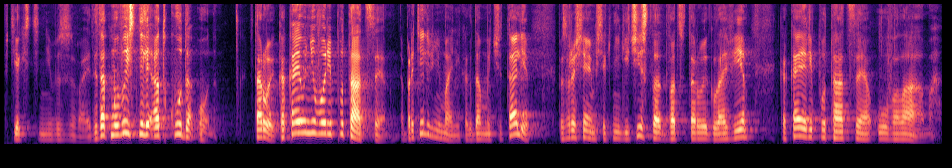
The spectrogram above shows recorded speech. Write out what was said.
в тексте не вызывает. Итак, мы выяснили, откуда он. Второе. Какая у него репутация? Обратили внимание, когда мы читали, возвращаемся к книге числа, 22 главе, какая репутация у Валаама?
